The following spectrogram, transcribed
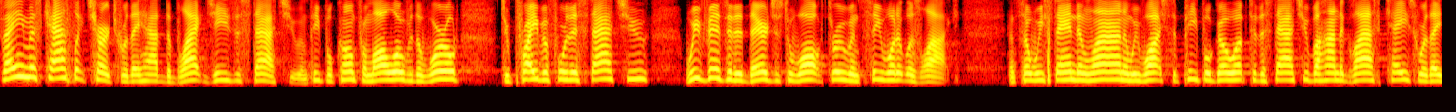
famous Catholic church where they have the black Jesus statue, and people come from all over the world to pray before this statue. We visited there just to walk through and see what it was like. And so we stand in line and we watch the people go up to the statue behind a glass case where they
